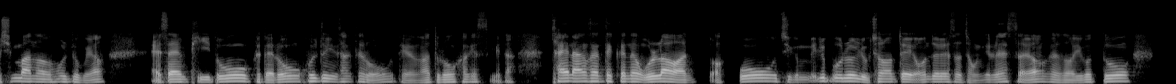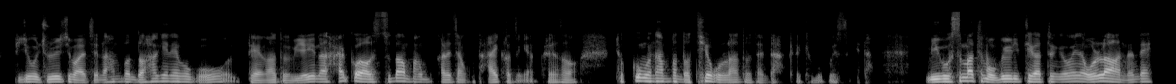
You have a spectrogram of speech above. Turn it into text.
10만 원 홀드고요. S&P도 그대로 홀드인 상태로 대응하도록 하겠습니다. 차이나 항상테크는 올라왔고 지금 일부를 6천원대에 언저리에서 정리를 했어요. 그래서 이것도 비중을 줄일지 말지는 한 번 더 확인해보고 대응하도록 얘기는 할거 수당 방법 가리지 않고 다 했거든요. 그래서 조금은 한 번 더 튀어 올라도 된다. 그렇게 보고 있습니다. 미국 스마트 모빌리티 같은 경우에는 올라왔는데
